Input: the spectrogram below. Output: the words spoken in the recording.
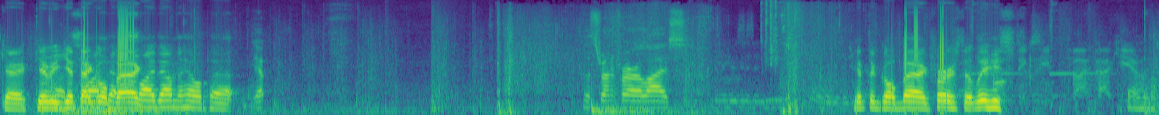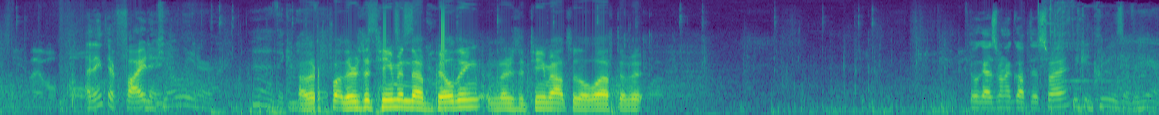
Okay, Gibby, Yeah, get that gold da- bag. Slide down the hill, Pat. Let's run for our lives. Get the gold bag first, at least. Backpack here. Level four. I think they're fighting. Kill leader. They can Uh, fu- there's a team in the building, and there's a team out to the left of it. You guys want to go up this way? We can cruise over here.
